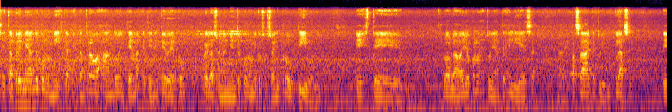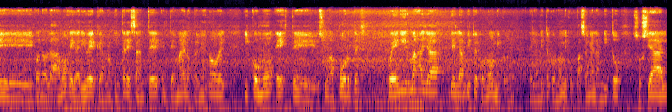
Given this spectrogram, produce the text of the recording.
se está premiando economistas que están trabajando en temas que tienen que ver con relacionamiento económico, social y productivo. Este, lo hablaba yo con los estudiantes de IESA la vez pasada que tuvimos clase, eh, cuando hablábamos de Gary Becker, ¿no? qué interesante el tema de los premios Nobel y cómo este, sus aportes pueden ir más allá del ámbito económico, del ámbito económico, pasan al ámbito social,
